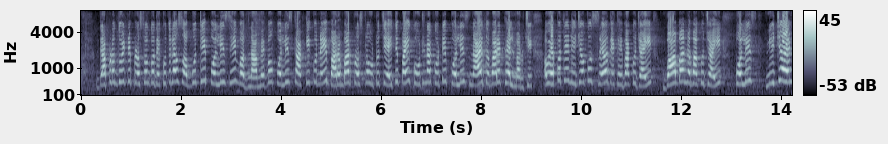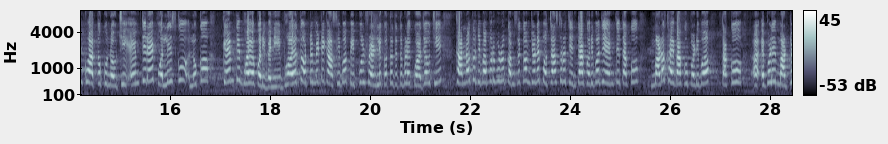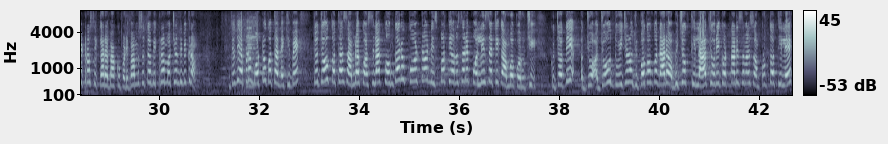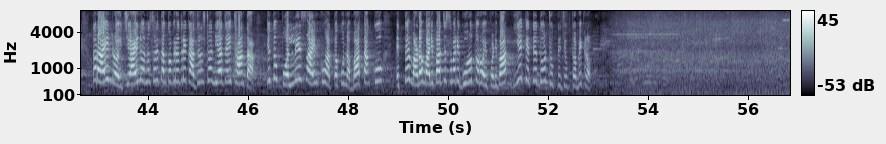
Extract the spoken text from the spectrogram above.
ଆପଣ ଦୁଇଟି ପ୍ରସଙ୍ଗ ଦେଖୁଥିଲେ ଆଉ ସବୁଠି ପୋଲିସ ହିଁ ବଦନାମ ଏବଂ ପୋଲିସ ଖାକିକୁ ନେଇ ବାରମ୍ବାର ପ୍ରଶ୍ନ ଉଠୁଛି ଏଇଥିପାଇଁ କୋଉଠି ନା କୋଉଠି ପୋଲିସ ନ୍ୟାୟ ଦେବାରେ ଫେଲ୍ ମାରୁଛି ଆଉ ଏପଟେ ନିଜକୁ ଶ୍ରେୟ ଦେଖାଇବାକୁ ଯାଇ ବାବା ନେବାକୁ ଯାଇ ପୋଲିସ ନିଜ ଆଇନକୁ ହାତକୁ ନେଉଛି ଏମିତିରେ ପୋଲିସକୁ ଲୋକ କେମିତି ଭୟ କରିବେନି ଭୟ ତ ଅଟୋମେଟିକ୍ ଆସିବ ପିପୁଲ୍ ଫ୍ରେଣ୍ଡଲି କଥା ଯେତେବେଳେ କୁହାଯାଉଛି ଥାନାକୁ ଯିବା ପୂର୍ବରୁ କମ୍ ସେ କମ୍ ଜଣେ ପଚାଶ ଥର ଚିନ୍ତା କରିବ ଯେ ଏମିତି ତାକୁ ମାଡ଼ ଖାଇବାକୁ ପଡ଼ିବ ତାକୁ ଏଭଳି ମାରପିଟର ଶିକାର ହେବାକୁ ପଡ଼ିବ ଆମ ସହିତ ବିକ୍ରମ କରିଛନ୍ତି ବିକ୍ରମ ଯଦି ଆପଣ ମୋଟ କଥା ଦେଖିବେ ତ ଯୋଉ କଥା ସାମ୍ନାକୁ ଆସିଲା କଙ୍ଗାରୁ କୋର୍ଟର ନିଷ୍ପତ୍ତି ଅନୁସାରେ ପୋଲିସ ସେଠି କାମ କରୁଛି ଯଦି ଯୋଉ ଦୁଇ ଜଣ ଯୁବକଙ୍କ ନାଁରେ ଅଭିଯୋଗ ଥିଲା ଚୋରି ଘଟଣାରେ ସେମାନେ ସମ୍ପୃକ୍ତ ଥିଲେ ତାର ଆଇନ ରହିଛି ଆଇନ ଅନୁସାରେ ତାଙ୍କ ବିରୋଧରେ କାର୍ଯ୍ୟାନୁଷ୍ଠାନ ନିଆଯାଇଥାନ୍ତା କିନ୍ତୁ ପୋଲିସ ଆଇନକୁ ହାତକୁ ନେବା ତାଙ୍କୁ ଏତେ ମାଡ଼ ମାରିବା ଯେ ସେମାନେ ଗୁରୁତର ହୋଇପଡ଼ିବା ଇଏ କେତେ ଦୂର ଯୁକ୍ତିଯୁକ୍ତ ବିକ୍ରମ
